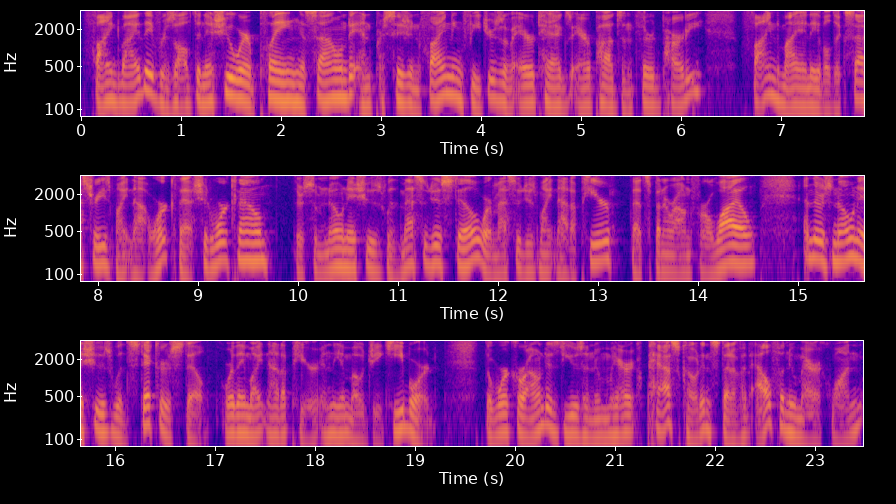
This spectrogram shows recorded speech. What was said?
Find My, they've resolved an issue where playing sound and precision finding features of AirTags, AirPods, and third party Find My enabled accessories might not work. That should work now. There's some known issues with messages still, where messages might not appear. That's been around for a while. And there's known issues with stickers still, where they might not appear in the emoji keyboard. The workaround is to use a numeric passcode instead of an alphanumeric one,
